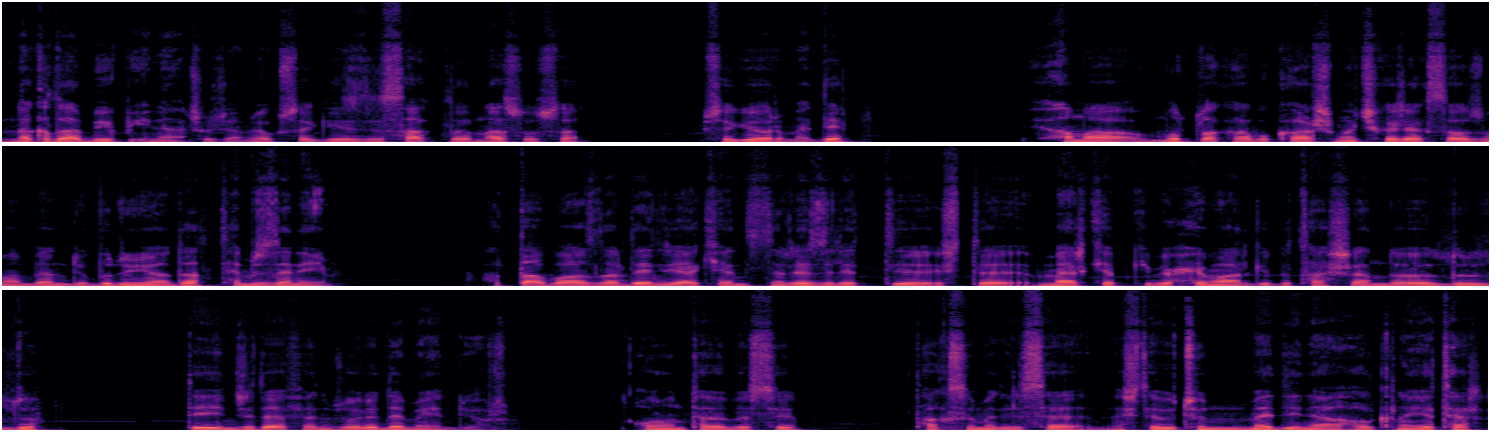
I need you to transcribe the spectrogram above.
ne kadar büyük bir inanç hocam. Yoksa gizli saklı nasıl olsa kimse görmedi. Ama mutlaka bu karşıma çıkacaksa o zaman ben diyor bu dünyada temizleneyim. Hatta bazıları deyince ya kendisini rezil etti işte merkep gibi himar gibi taşlandı öldürüldü deyince de Efendimiz öyle demeyin diyor. Onun tevbesi taksim edilse işte bütün Medine halkına yeter.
